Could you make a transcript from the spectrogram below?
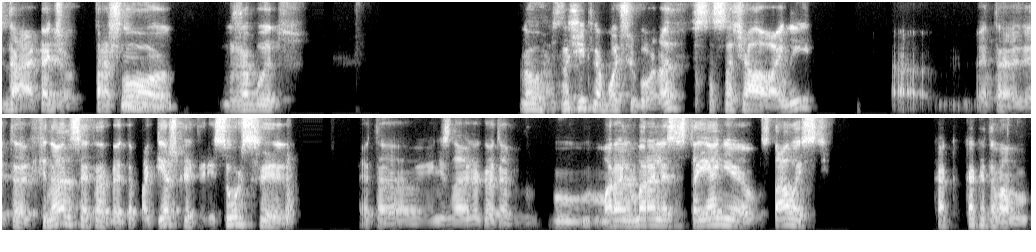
да, опять же, прошло mm-hmm. уже будет ну, значительно больше года с, начала войны. Э, это, это финансы, это, это поддержка, это ресурсы, это, я не знаю, какое-то мораль, моральное состояние, усталость. Как, как это вам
